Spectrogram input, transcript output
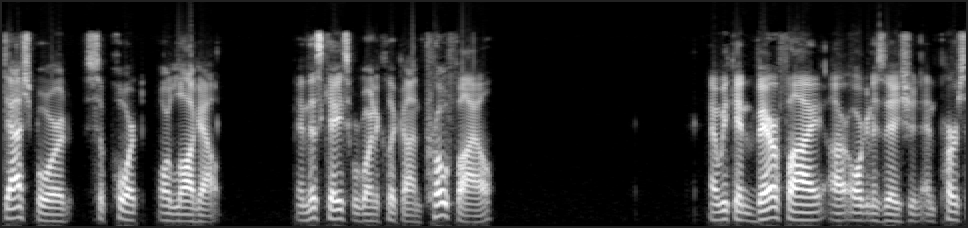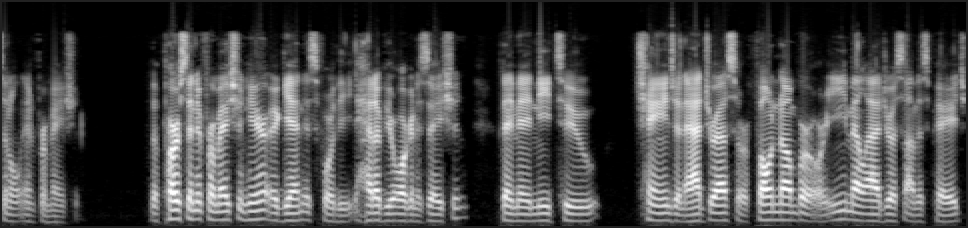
dashboard, support, or log out. In this case, we're going to click on Profile, and we can verify our organization and personal information. The person information here, again, is for the head of your organization. They may need to change an address or phone number or email address on this page.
